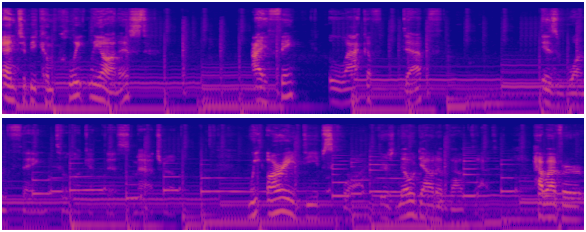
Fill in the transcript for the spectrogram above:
And to be completely honest, I think lack of depth is one thing to look at this matchup. We are a deep squad. There's no doubt about that. However,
